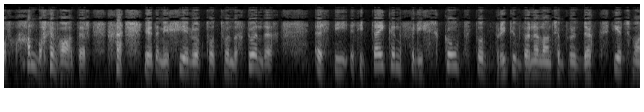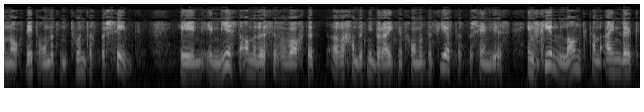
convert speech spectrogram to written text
of gaan baie water jy weet in die see loop tot 2020 is die is die teiken vir die skuld tot bruto binnelandse produk steeds maar nog net 120% en en meeste analiste verwag dat hulle gaan dit nie bereik net 140% wees en geen land kan eintlik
